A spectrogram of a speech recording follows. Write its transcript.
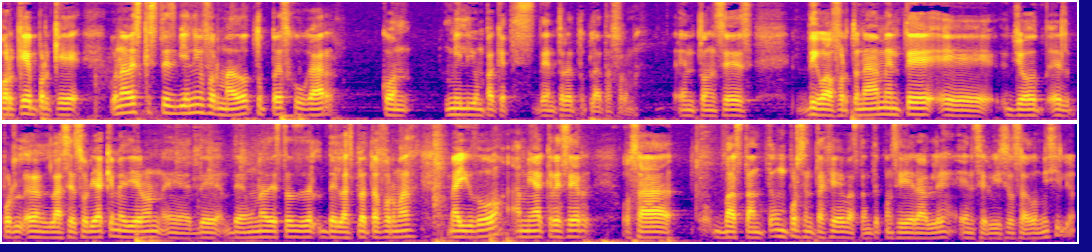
¿Por qué? Porque una vez que estés bien informado, tú puedes jugar con mil y un paquetes dentro de tu plataforma. Entonces, digo, afortunadamente eh, yo, por la asesoría que me dieron eh, de, una de estas de, las plataformas, me ayudó a mí a crecer, o sea, bastante, un porcentaje bastante considerable en servicios a domicilio.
